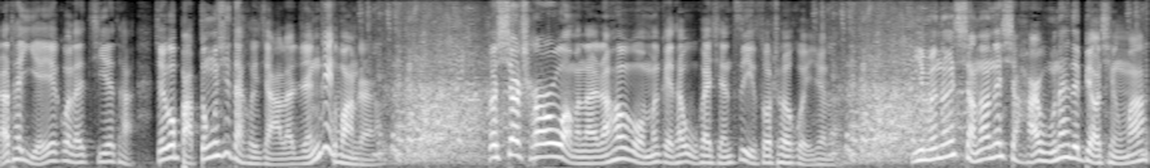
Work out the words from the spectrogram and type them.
然后他爷爷过来接他，结果把东西带回家了，人给忘这儿了，都笑抽我们了，然后我们给他五块钱，自己坐车回去了。你们能想到那小孩无奈的表情吗？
